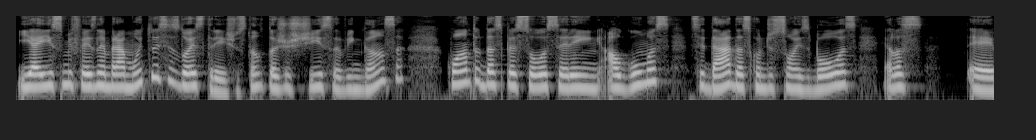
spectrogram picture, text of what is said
E aí isso me fez lembrar muito desses dois trechos, tanto da justiça, vingança, quanto das pessoas serem algumas se dadas condições boas, elas é,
